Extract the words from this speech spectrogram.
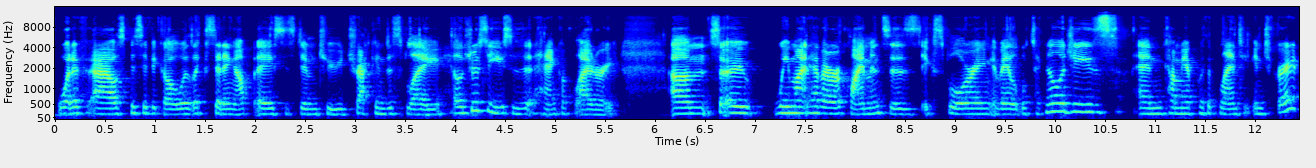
what if our specific goal was like setting up a system to track and display electricity uses at Hancock Library. Um, so we might have our requirements as exploring available technologies and coming up with a plan to integrate.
